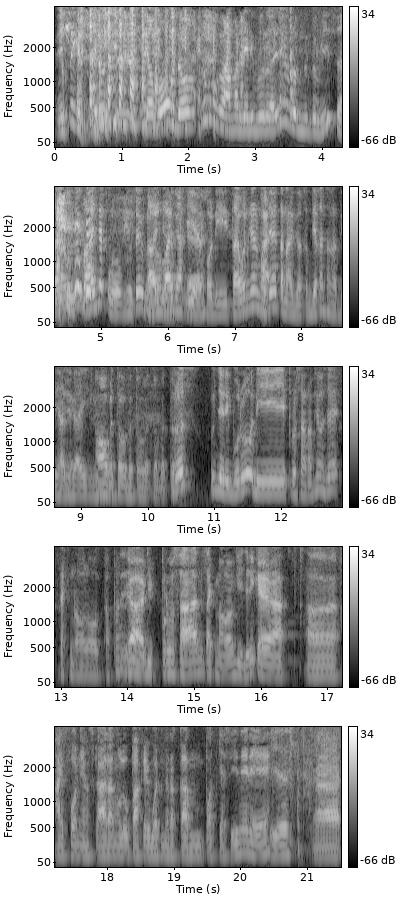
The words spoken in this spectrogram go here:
Ngerti gak sih? gak bohong dong. Lu mau ngelamar jadi buruh aja belum tentu bisa. Maksudnya banyak loh. Maksudnya banyak. banyak ya. Iya. Kalau di Taiwan kan maksudnya tenaga kerja kan sangat dihargai gitu. Oh, betul betul betul betul. Terus lu jadi buruh di perusahaan apa sih maksudnya teknolog apa? Ya di perusahaan teknologi. Jadi kayak eh, iPhone yang sekarang lu pakai buat ngerekam podcast ini nih. Iya. Ya,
